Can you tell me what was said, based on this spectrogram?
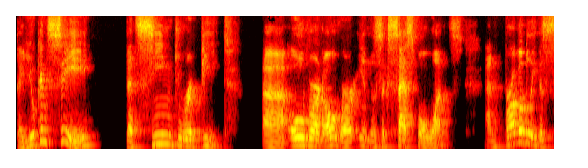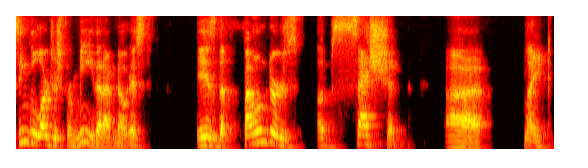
that you can see that seem to repeat uh, over and over in the successful ones and probably the single largest for me that i've noticed is the founder's obsession uh, like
